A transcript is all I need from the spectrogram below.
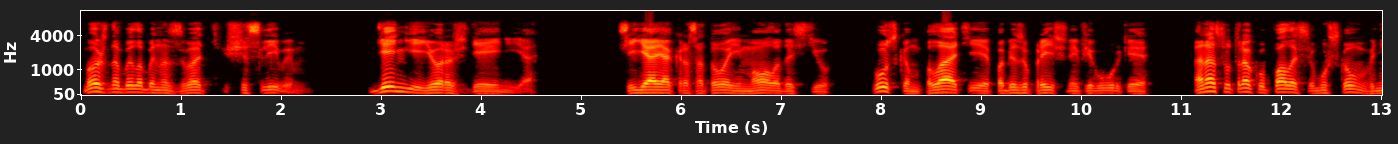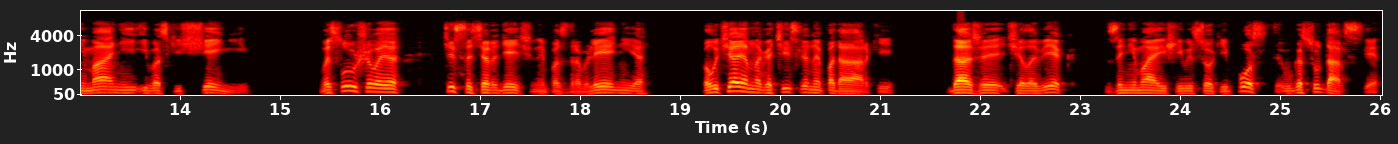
можно было бы назвать счастливым. День ее рождения. Сияя красотой и молодостью, в узком платье, по безупречной фигурке, она с утра купалась в мужском внимании и восхищении, выслушивая чистосердечные поздравления, получая многочисленные подарки. Даже человек, занимающий высокий пост в государстве,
